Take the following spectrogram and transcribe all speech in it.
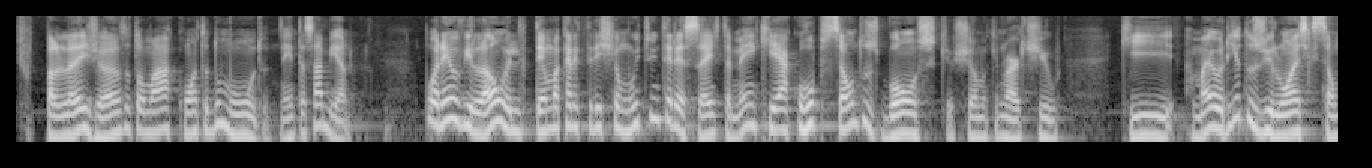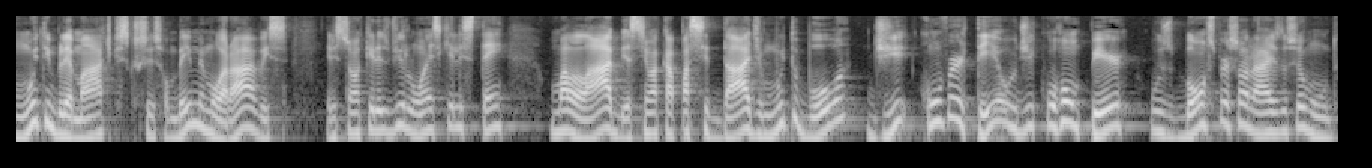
tipo, planejando tomar conta do mundo, nem tá sabendo. Porém, o vilão ele tem uma característica muito interessante também, que é a corrupção dos bons, que eu chamo aqui no artigo. Que a maioria dos vilões que são muito emblemáticos, que são bem memoráveis, eles são aqueles vilões que eles têm uma lábia, assim, uma capacidade muito boa de converter ou de corromper os bons personagens do seu mundo.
